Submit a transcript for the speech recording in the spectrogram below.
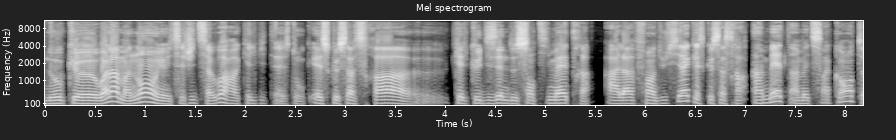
Donc euh, voilà, maintenant il s'agit de savoir à quelle vitesse. Donc est-ce que ça sera euh, quelques dizaines de centimètres à la fin du siècle? Est-ce que ça sera un mètre, un mètre cinquante?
